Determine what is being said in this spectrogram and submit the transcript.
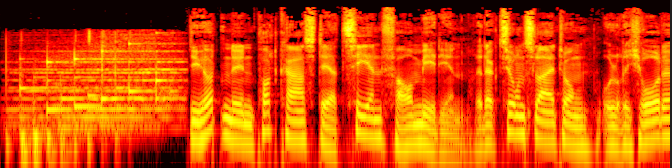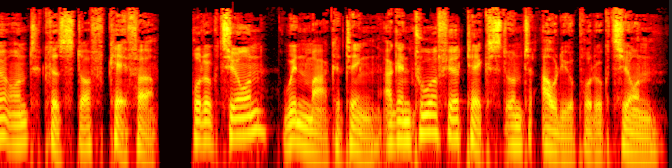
Sie hörten den Podcast der CNV Medien. Redaktionsleitung Ulrich Rode und Christoph Käfer. Produktion Win Marketing, Agentur für Text- und Audioproduktion.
